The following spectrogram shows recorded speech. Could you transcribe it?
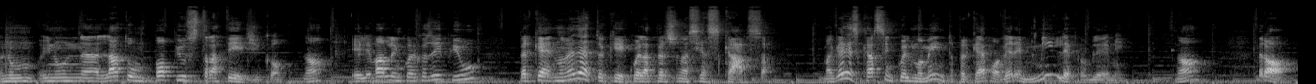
in, un, in, un, lato un po' più strategico, no? E levarlo in qualcosa di più perché non è detto che quella persona sia scarsa, magari è scarsa in quel momento perché può avere mille problemi, no? Però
